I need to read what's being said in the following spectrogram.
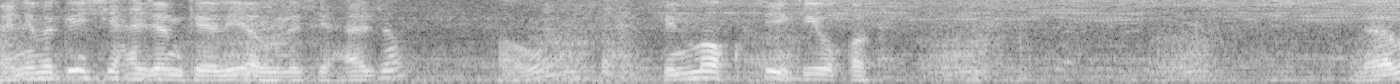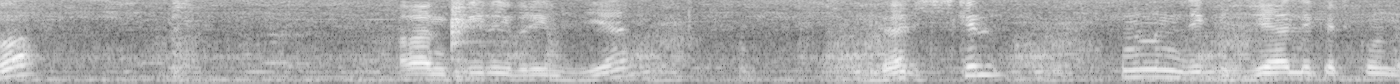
يعني ما كاينش شي حاجة مكاليه ولا شي حاجة. ها هو. فين ما وقفتيه كيوقف دابا. راه مكيليبري مزيان. بهذا الشكل من ديك الجهة اللي كتكون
